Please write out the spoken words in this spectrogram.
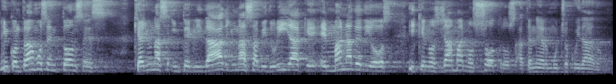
Encontramos entonces que hay una integridad y una sabiduría que emana de Dios y que nos llama a nosotros a tener mucho cuidado.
